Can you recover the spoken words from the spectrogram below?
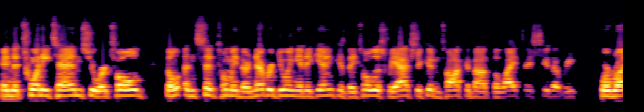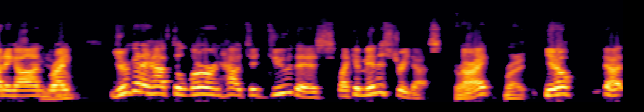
in the 2010s, who were told and said told me they're never doing it again because they told us we actually couldn't talk about the life issue that we were running on. Yep. Right? You're going to have to learn how to do this like a ministry does. Right. All right Right. you know, uh,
